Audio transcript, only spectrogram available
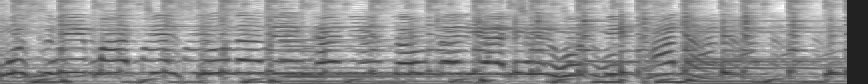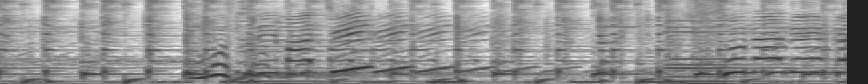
मुस्लिमाची सुन देखणी सौंदर्याची होती खाना. मुस्लिमाची सुना देखा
